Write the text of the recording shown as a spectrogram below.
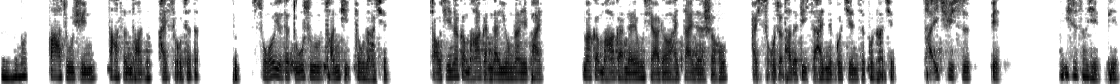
嗯，那么大族群、大僧团还守着的。所有的读书团体都拿钱。早期那个马哈甘达用那一派，那个马哈甘达用下都还在的时候，还守着他的弟子，还能够坚持不拿钱。他一去世变，一直在演变，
